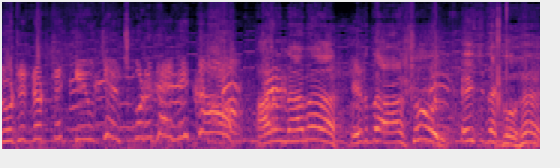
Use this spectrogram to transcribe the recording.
রোটেটরটা কেউ চেঞ্জ করে দেয়নি তো। আরে না না এটা তো আসল। এই যে দেখো হ্যাঁ।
